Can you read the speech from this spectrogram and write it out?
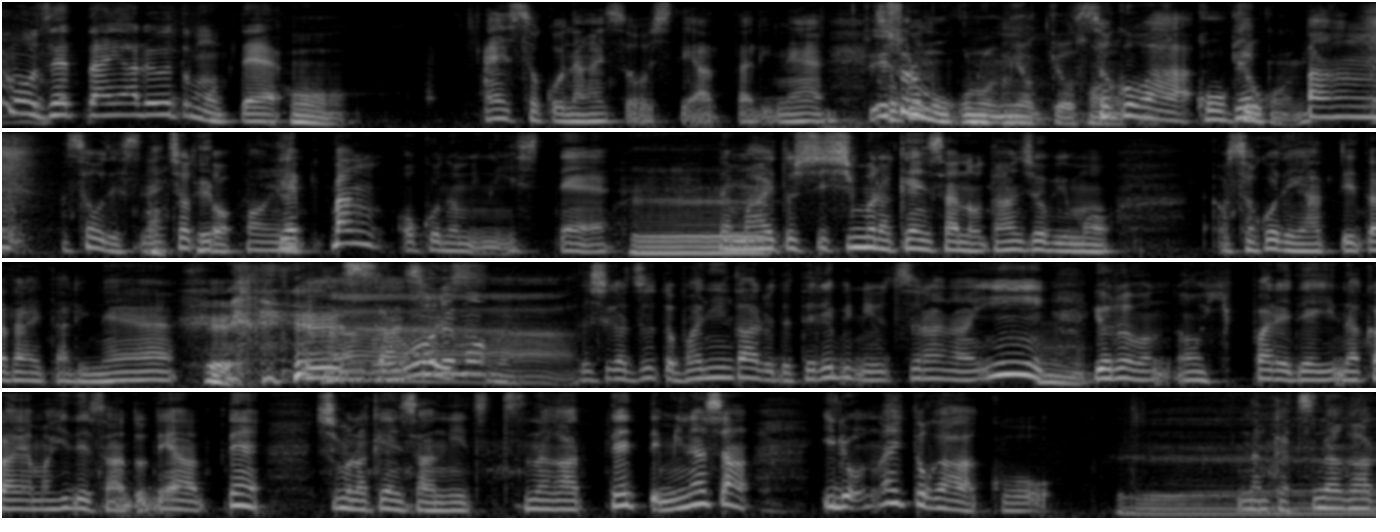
えー、もう絶対やると思って。うんえそこ内装してやったりね。えそれもお好み焼き屋さんそこは鉄板そうですね。あちょっと鉄板？お好みにして。で毎年志村けんさんの誕生日もそこでやっていただいたりね。それも私がずっとバニーガールでテレビに映らない、夜の引っ張りで中山秀さんと出会って志村けんさんにつながってって皆さんいろんな人がこへうなんかつながっ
